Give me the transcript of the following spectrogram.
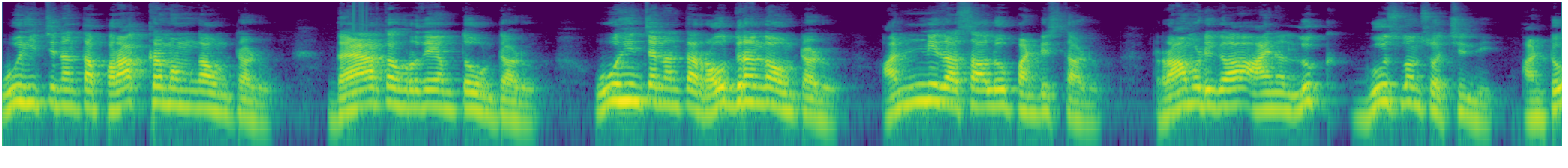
ఊహించినంత పరాక్రమంగా ఉంటాడు. దయార్థ హృదయంతో ఉంటాడు. ఊహించనంత రౌద్రంగా ఉంటాడు. అన్ని రసాలు పండిస్తాడు. రాముడిగా ఆయన లుక్ గూస్ బంప్స్ వచ్చింది అంటూ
